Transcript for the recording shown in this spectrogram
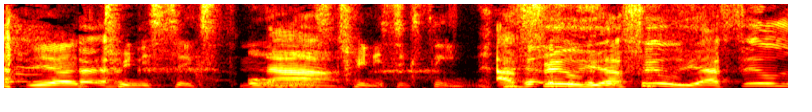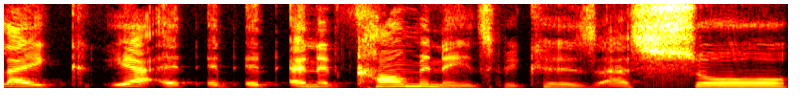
yeah, twenty sixth Nah. August, twenty sixteen. I feel you. I feel you. I feel like yeah, it, it, it and it culminates because I saw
